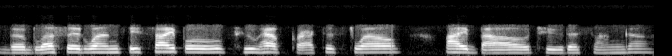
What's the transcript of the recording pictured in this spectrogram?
The Blessed One's disciples who have practiced well, I bow to the Sangha.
